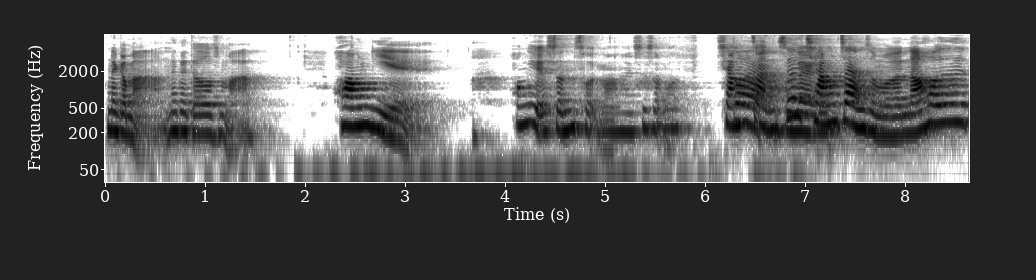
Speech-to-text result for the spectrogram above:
那个嘛，那个叫做什么啊？荒野，荒野生存吗？还是什么枪战之类枪战什么的。然后是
